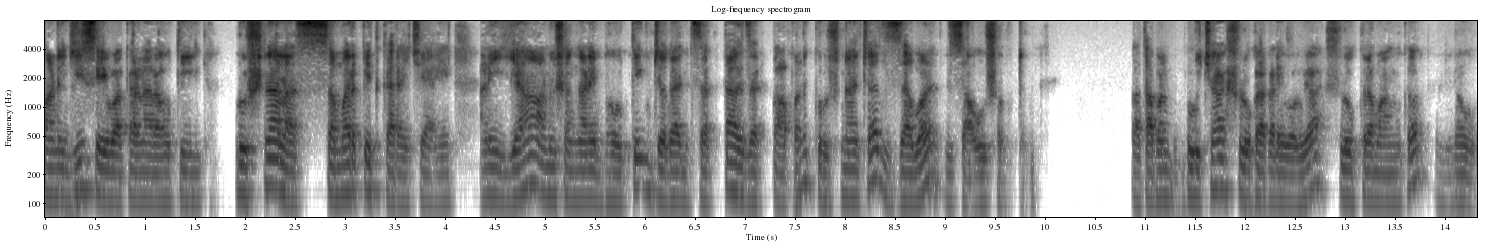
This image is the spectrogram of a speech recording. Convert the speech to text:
आणि जी सेवा करणार आहोत ती कृष्णाला समर्पित करायची आहे. आणि या अनुषंगाने भौतिक जगात जगता जगता आपण कृष्णाच्या जवळ जाऊ शकतो. आता आपण पुढच्या श्लोकाकडे बघूया श्लोक क्रमांक नऊ.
